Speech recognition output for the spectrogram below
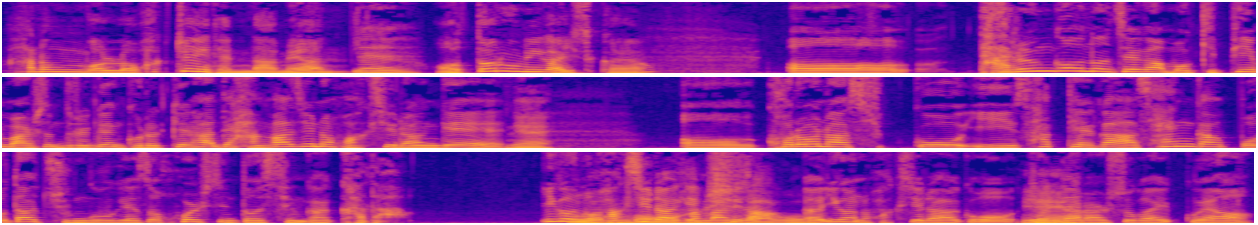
하는 걸로 확정이 된다면 네. 어떤 의미가 있을까요? 어 다른 거는 제가 뭐 깊이 말씀드리긴 그렇긴 한데 한 가지는 확실한 게 네. 어, 코로나 19 이 사태가 생각보다 중국에서 훨씬 더 심각하다. 이건 뭐 확실하게 뭐 확실하고 말, 어, 이건 확실하고 예. 전달할 예. 수가 있고요.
